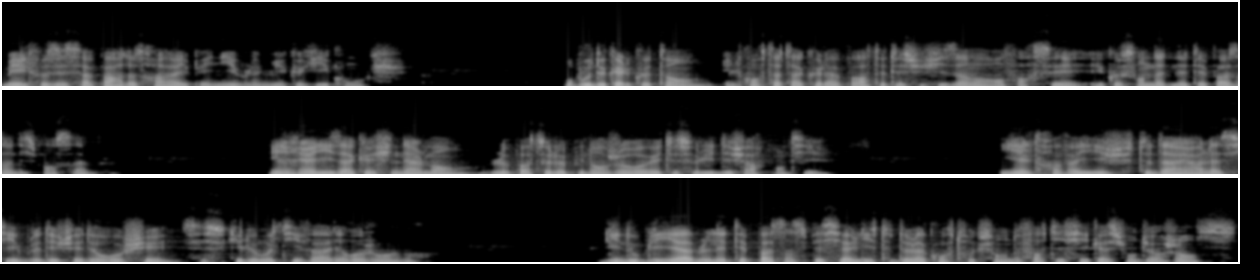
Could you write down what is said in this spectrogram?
mais il faisait sa part de travail pénible mieux que quiconque. Au bout de quelque temps, il constata que la porte était suffisamment renforcée et que son aide n'était pas indispensable. Il réalisa que finalement, le poste le plus dangereux était celui des charpentiers. Et elle travaillait juste derrière la cible des jets de rochers, c'est ce qui le motiva à les rejoindre. L'inoubliable n'était pas un spécialiste de la construction de fortifications d'urgence,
